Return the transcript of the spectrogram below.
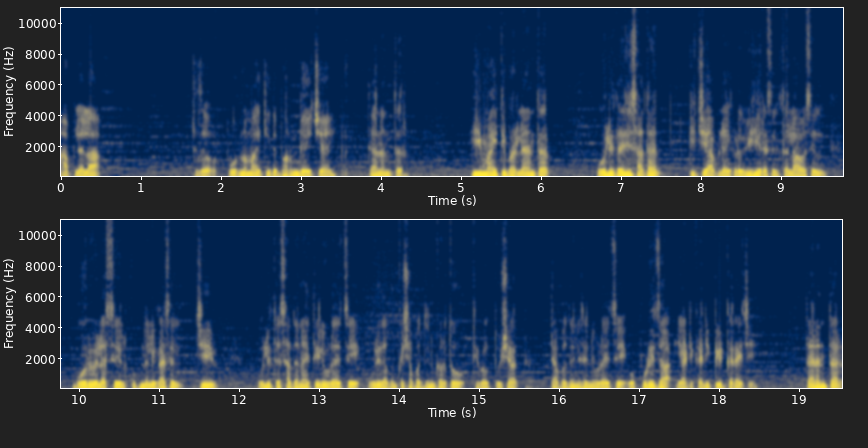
आपल्याला त्याचं पूर्ण माहिती इथे भरून घ्यायची आहे. त्यानंतर ही माहिती भरल्यानंतर ओलिताचे साधन की जे आपल्या इकडं विहीर असेल तलाव असेल बोरवेल असेल कूपनलिका असेल जे ओलिता साधन आहे ते निवडायचे. ओलीत आपण कशा पद्धतीने करतो ठिबक तुषार. त्या पद्धतीने निवडायचे व पुढे जा या ठिकाणी क्लिक करायचे. त्यानंतर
